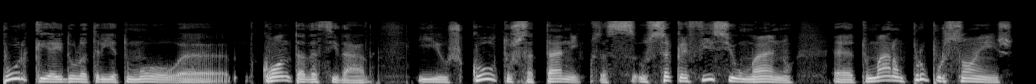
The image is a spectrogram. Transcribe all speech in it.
porque a idolatria tomou uh, conta da cidade e os cultos satânicos, o sacrifício humano uh, tomaram proporções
